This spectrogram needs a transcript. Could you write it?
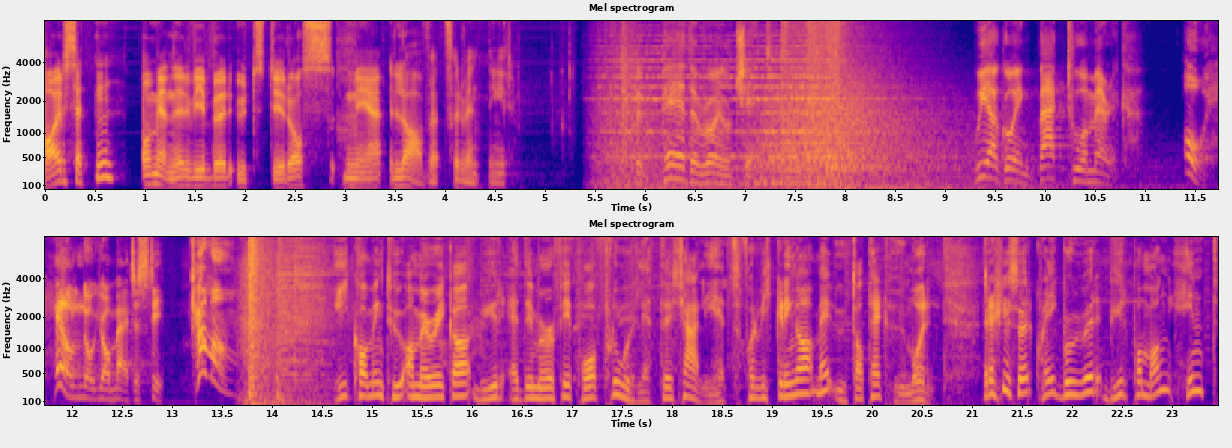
har sett den, og mener vi bør utstyre oss med lave forventninger. Prepare the royal jet. We are going back to America. Oh, hell no, your majesty. Come on! I Coming to America byr Eddie Murphy på florlette kjærlighetsforviklinger med utdatert humor. Regissør Craig Brewer byr på mange hint,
